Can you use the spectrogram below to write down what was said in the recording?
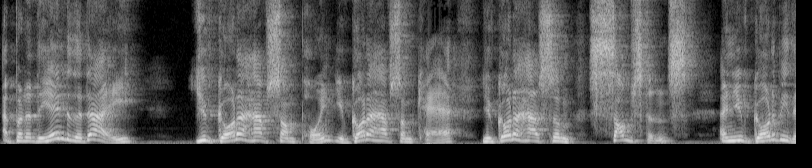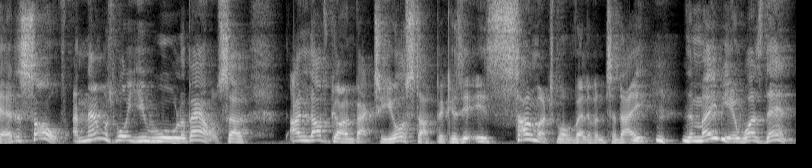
But at the end of the day, you've got to have some point, you've got to have some care, you've got to have some substance, and you've got to be there to solve. And that was what you were all about. So I love going back to your stuff because it is so much more relevant today than maybe it was then.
